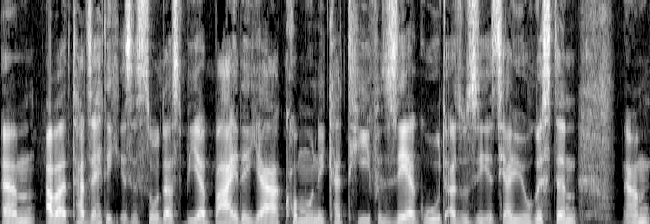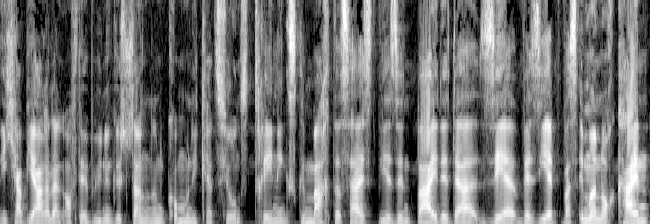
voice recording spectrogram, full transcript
Ähm, aber tatsächlich ist es so, dass wir beide ja kommunikativ sehr gut, also sie ist ja Juristin, ähm, ich habe jahrelang auf der Bühne gestanden und Kommunikationstrainings gemacht. Das heißt, wir sind beide da sehr versiert, was immer noch kein,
